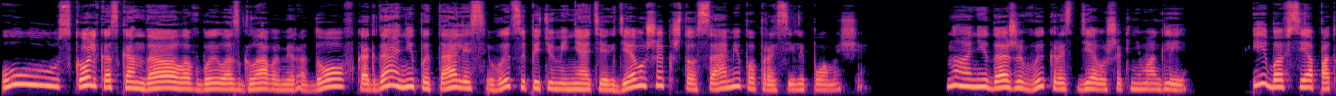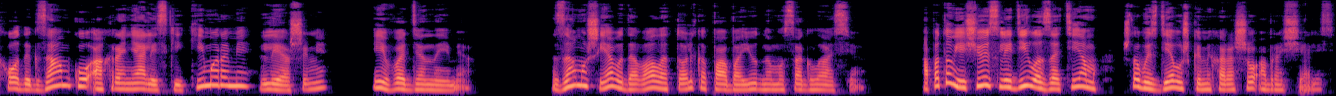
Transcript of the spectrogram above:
У, сколько скандалов было с главами родов, когда они пытались выцепить у меня тех девушек, что сами попросили помощи. Но они даже выкрасть девушек не могли, ибо все подходы к замку охранялись кикиморами, лешими и водяными. Замуж я выдавала только по обоюдному согласию, а потом еще и следила за тем, чтобы с девушками хорошо обращались.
